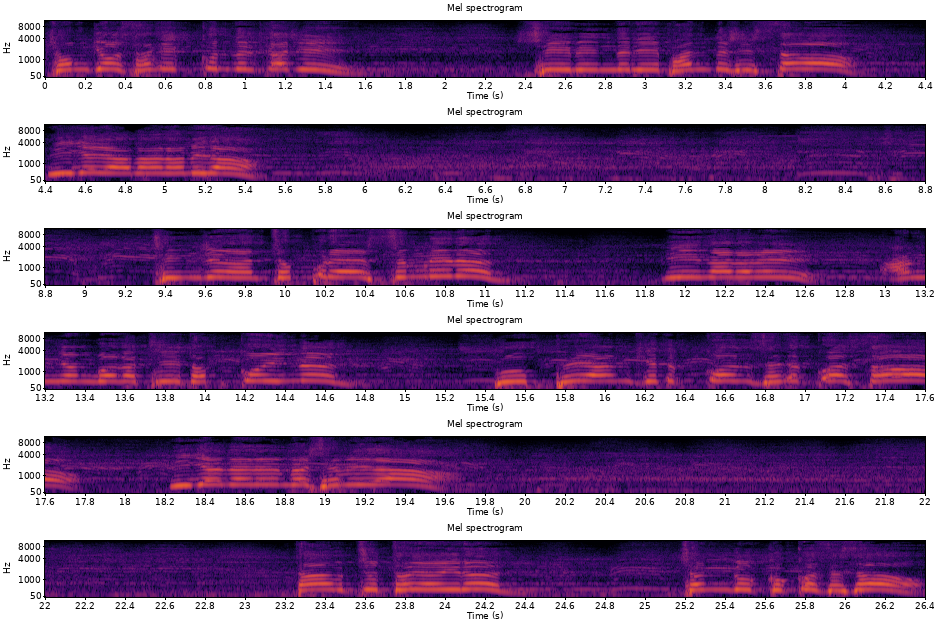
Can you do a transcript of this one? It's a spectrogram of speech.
종교 사기꾼들까지 시민들이 반드시 싸워 이겨야만 합니다. 진정한 촛불의 승리는 이 나라를 악령과 같이 덮고 있는 부패한 기득권 세력과 싸워 이겨내는 것입니다. 다음 주 토요일은 전국 곳곳에서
